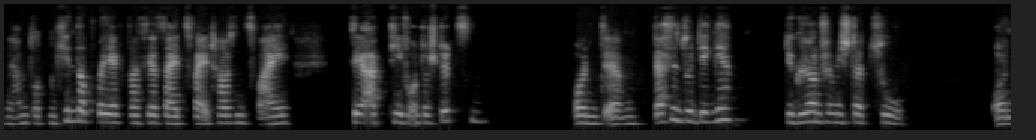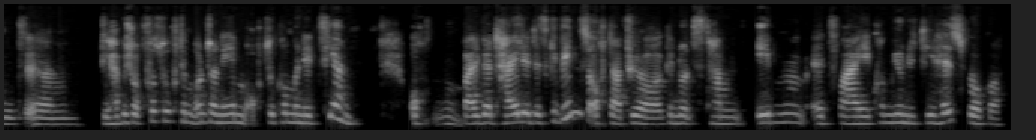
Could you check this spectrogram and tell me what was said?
Wir haben dort ein Kinderprojekt, was wir seit 2002 sehr aktiv unterstützen. Und ähm, das sind so Dinge, die gehören für mich dazu. Und ähm, die habe ich auch versucht im Unternehmen auch zu kommunizieren. Auch weil wir Teile des Gewinns auch dafür genutzt haben, eben äh, zwei Community Health Worker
